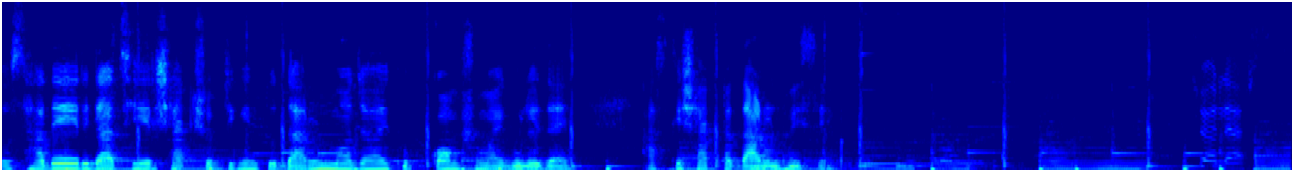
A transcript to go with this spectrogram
তো ছাদের গাছের শাকসবজি কিন্তু দারুণ মজা হয় খুব কম সময় গলে যায়। আজকে শাকটা দারুণ হয়েছে। চলে আসছে।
